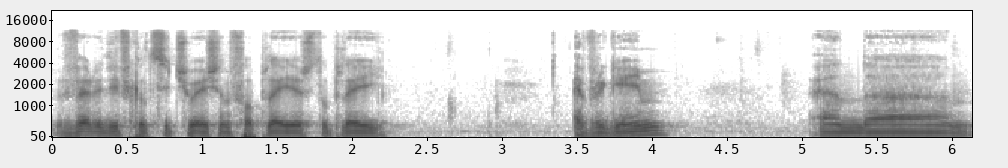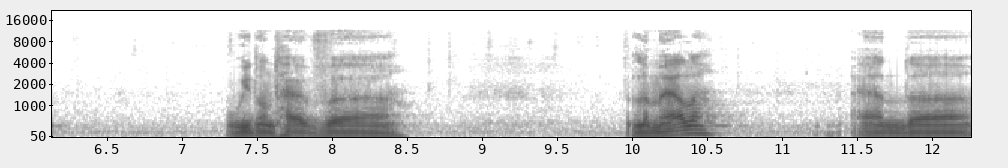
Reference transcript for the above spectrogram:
very difficult situation for players to play every game, and uh, we don't have uh, Lamela, and uh,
